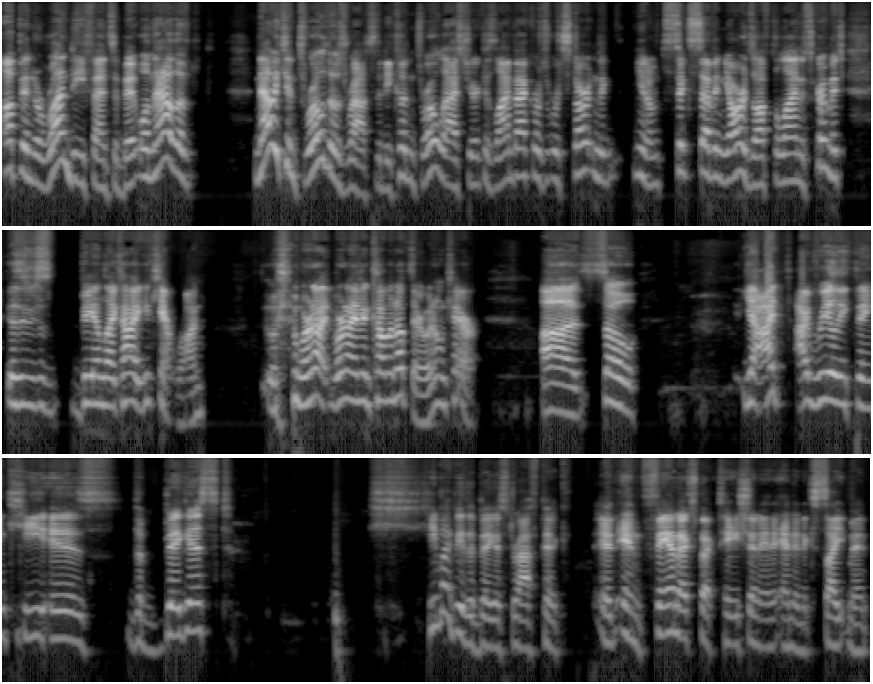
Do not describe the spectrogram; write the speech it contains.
up into run defense a bit. Well, now the now he can throw those routes that he couldn't throw last year because linebackers were starting to, you know, six, seven yards off the line of scrimmage because he's just being like, "Hi, you can't run. we're not, we're not even coming up there. We don't care." Uh, so, yeah, I, I really think he is the biggest. He might be the biggest draft pick in, in fan expectation and, and in excitement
